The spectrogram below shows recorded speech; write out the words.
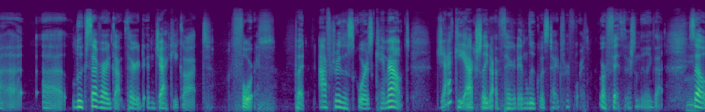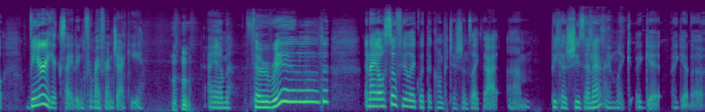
uh, uh, Luke Severide got third and Jackie got fourth. But after the scores came out, Jackie actually got third and Luke was tied for fourth or fifth or something like that. So very exciting for my friend Jackie. I am thrilled. And I also feel like with the competitions like that, um, because she's in it, I'm like I get I get a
